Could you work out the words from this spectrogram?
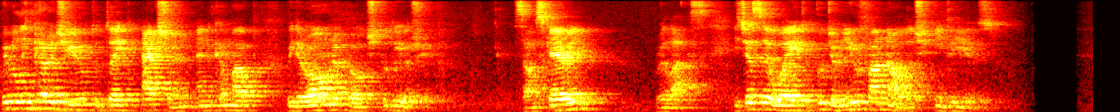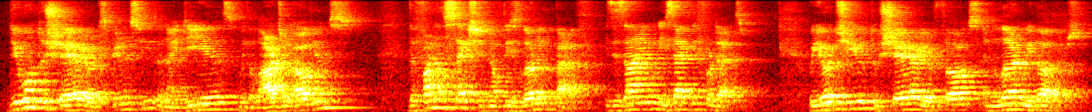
we will encourage you to take action and come up with your own approach to leadership. Sounds scary? Relax. It's just a way to put your newfound knowledge into use. Do you want to share your experiences and ideas with a larger audience? The final section of this learning path is designed exactly for that. We urge you to share your thoughts and learn with others.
